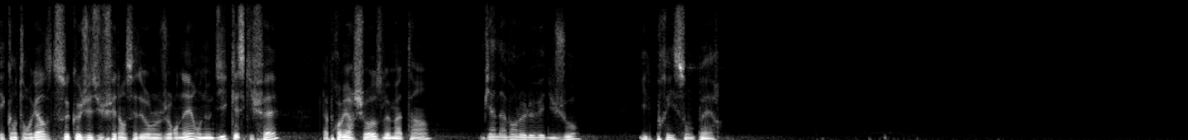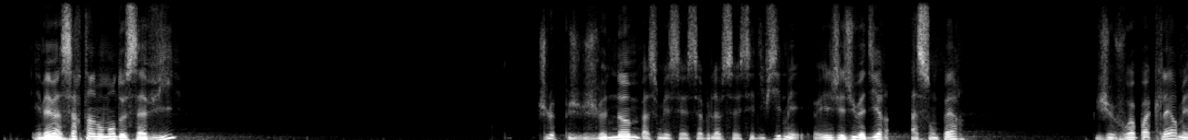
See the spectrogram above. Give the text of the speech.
Et quand on regarde ce que Jésus fait dans ces deux journées, on nous dit qu'est-ce qu'il fait? La première chose, le matin, bien avant le lever du jour, il prie son Père. Et même à certains moments de sa vie, je le, nomme parce que c'est difficile, mais Jésus va dire à son Père, je ne vois pas clair, mais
